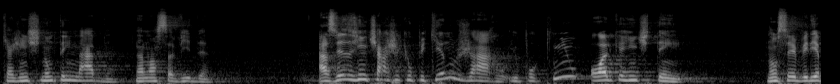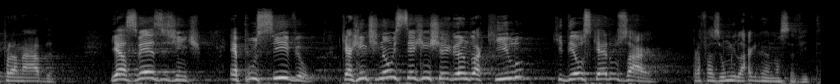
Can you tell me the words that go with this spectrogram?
que a gente não tem nada na nossa vida. Às vezes a gente acha que o pequeno jarro e o pouquinho óleo que a gente tem não serviria para nada. E às vezes, gente, é possível que a gente não esteja enxergando aquilo que Deus quer usar para fazer um milagre na nossa vida.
